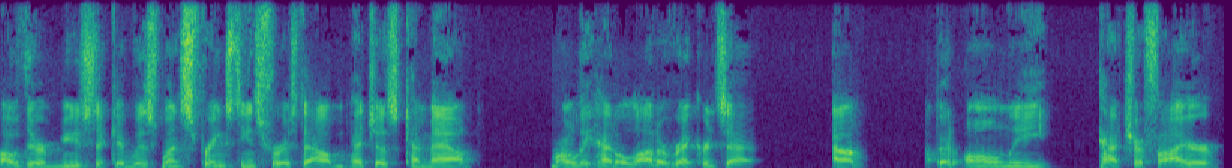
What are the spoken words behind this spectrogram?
of their music. It was when Springsteen's first album had just come out. Marley had a lot of records out, but only Catch a Fire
